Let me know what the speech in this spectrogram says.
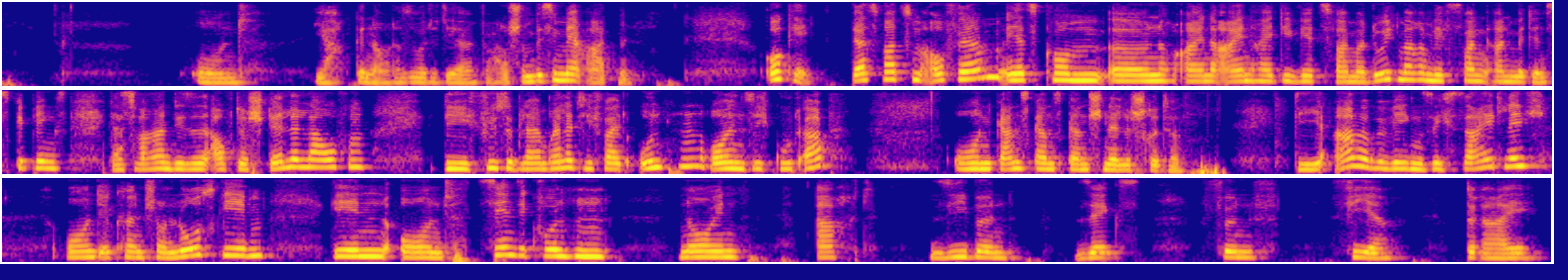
Und ja, genau, da solltet ihr einfach auch schon ein bisschen mehr atmen. Okay, das war zum Aufwärmen. Jetzt kommt äh, noch eine Einheit, die wir zweimal durchmachen. Wir fangen an mit den Skippings. Das waren diese auf der Stelle laufen. Die Füße bleiben relativ weit unten, rollen sich gut ab und ganz, ganz, ganz schnelle Schritte. Die Arme bewegen sich seitlich und ihr könnt schon losgeben, gehen und 10 Sekunden, 9, 8, 7, 6, 5, 4, 3,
